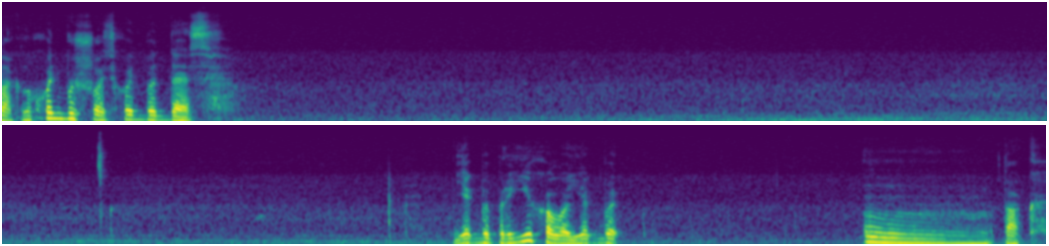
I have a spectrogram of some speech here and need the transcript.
Так, ну хоч би щось, хоч би десь. Якби приїхало, якби. М, Так.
